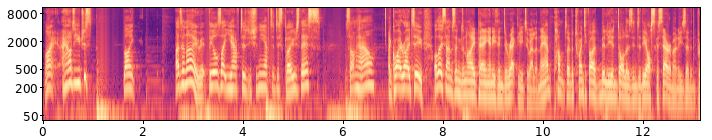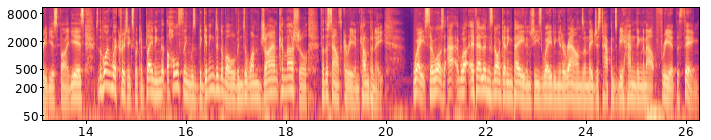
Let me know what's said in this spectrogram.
Like, how do you just like I don't know. It feels like you have to shouldn't you have to disclose this somehow? And quite right too. Although Samsung denied paying anything directly to Ellen, they had pumped over $25 million into the Oscar ceremonies over the previous five years, to the point where critics were complaining that the whole thing was beginning to devolve into one giant commercial for the South Korean company. Wait, so what's uh, what if Ellen's not getting paid and she's waving it around and they just happen to be handing them out free at the thing?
